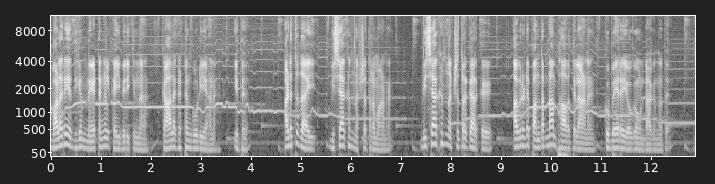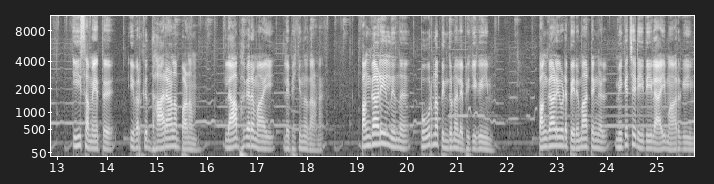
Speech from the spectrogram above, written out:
വളരെയധികം നേട്ടങ്ങൾ കൈവരിക്കുന്ന കാലഘട്ടം കൂടിയാണ് ഇത്. അടുത്തതായി വിശാഖം നക്ഷത്രമാണ്. വിശാഖം നക്ഷത്രക്കാർക്ക് അവരുടെ പന്ത്രണ്ടാം ഭാവത്തിലാണ് കുബേരയോഗം ഉണ്ടാകുന്നത് ഈ സമയത്ത് ഇവർക്ക് ധാരാളം പണം ലാഭകരമായി ലഭിക്കുന്നതാണ്. പങ്കാളിയിൽ നിന്ന് പൂർണ പിന്തുണ ലഭിക്കുകയും പങ്കാളിയുടെ പെരുമാറ്റങ്ങൾ മികച്ച രീതിയിലായി മാറുകയും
